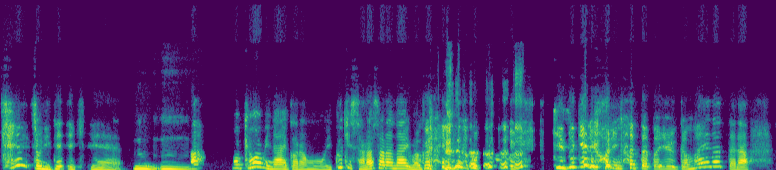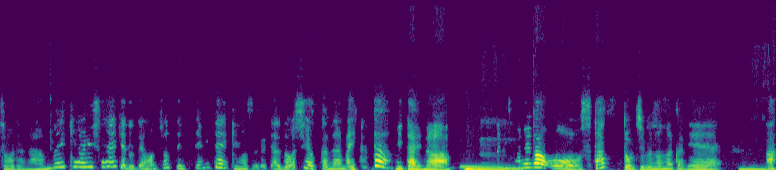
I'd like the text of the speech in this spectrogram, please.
顕著に出てきて、うんうん。あもう興味ないからもう行く気さらさらないわぐらいのこと気づけるようになったというか、前だったら、そうだな、あんまり気乗りしないけど、でもちょっと行ってみたい気もするからどうしようかな、まあ行くか、みたいな。うん。それがもうスパッと自分の中で、うんあ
